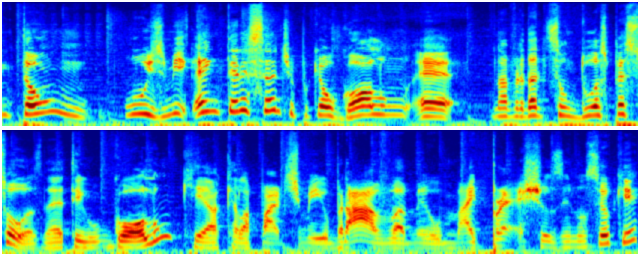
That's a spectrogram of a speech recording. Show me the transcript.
Então, o Smeagol é interessante porque o Gollum é, na verdade, são duas pessoas, né? Tem o Gollum, que é aquela parte meio brava, meio my precious e não sei o que,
